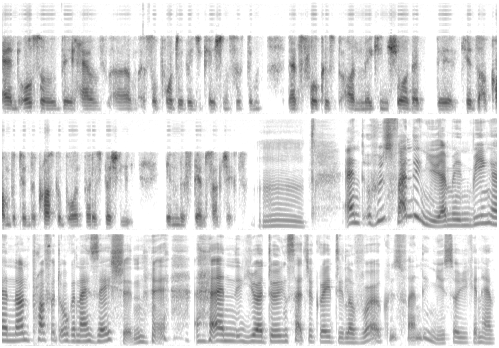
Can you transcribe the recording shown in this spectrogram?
and also they have um, a supportive education system that's focused on making sure that the kids are competent across the board, but especially in the STEM subjects. Mm. And who's funding you? I mean, being a non-profit organization and you are doing such a great deal of work, who's funding you so you can have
